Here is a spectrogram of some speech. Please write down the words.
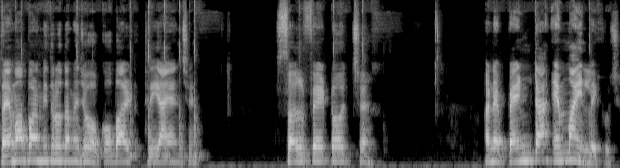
તો એમાં પણ મિત્રો તમે જુઓ, કોબાલ્ટ થ્રી આયન છે, સલ્ફેટો છે અને પેન્ટા એમાઇન લખ્યું છે.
